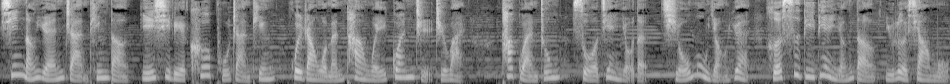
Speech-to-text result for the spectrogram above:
新能源展厅等一系列科普展厅，会让我们叹为观止之外，它馆中所建有的球幕影院和四 D 电影等娱乐项目，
